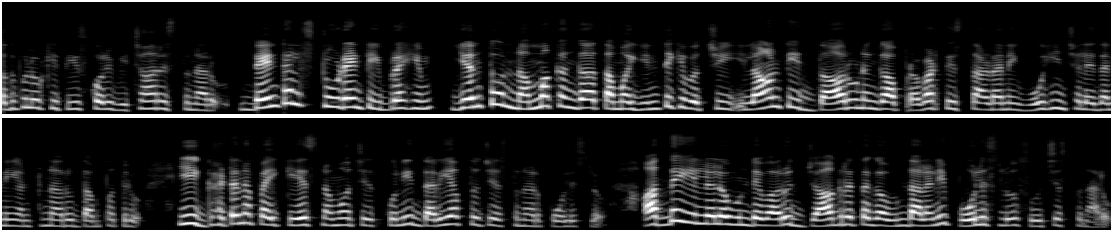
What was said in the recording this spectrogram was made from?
అదుపులోకి తీసుకొని విచారిస్తున్నారు. డెంటల్ స్టూడెంట్ ఇబ్రహీం ఎంతో నమ్మకంగా తమ ఇంటి ఇంటికి వచ్చి ఇలాంటి దారుణంగా ప్రవర్తిస్తాడని ఊహించలేదని అంటున్నారు దంపతులు. ఈ ఘటనపై కేసు నమోదు చేసుకుని దర్యాప్తు చేస్తున్నారు పోలీసులు. అద్దె ఇళ్ళలో ఉండేవారు జాగ్రత్తగా ఉండాలని పోలీసులు సూచిస్తున్నారు.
